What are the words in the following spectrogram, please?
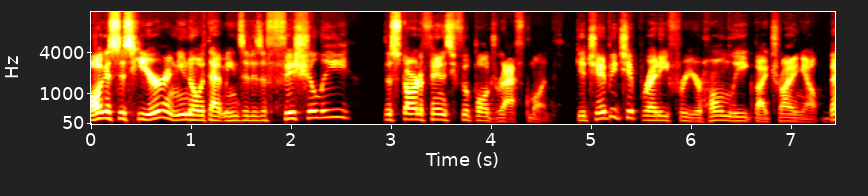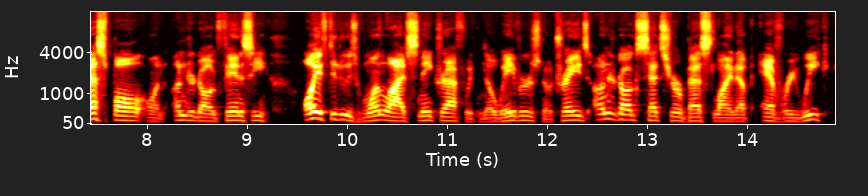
August is here, and you know what that means. It is officially the start of fantasy football draft month. Get championship ready for your home league by trying out Best Ball on Underdog Fantasy. All you have to do is one live snake draft with no waivers, no trades. Underdog sets your best lineup every week.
